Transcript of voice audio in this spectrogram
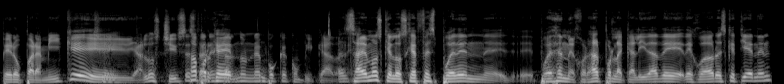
pero para mí que ya los Chiefs están entrando en una época complicada. Sabemos que los jefes pueden, eh, pueden mejorar por la calidad de, jugadores que tienen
